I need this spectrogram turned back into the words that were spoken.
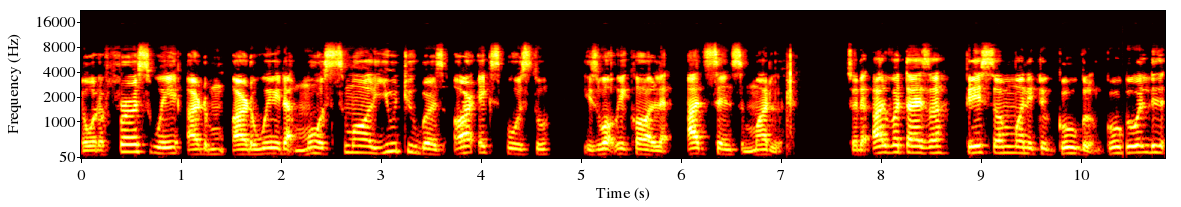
Now, the first way are the, are the way that most small YouTubers are exposed to is what we call the AdSense model. So the advertiser pays some money to Google. Google will,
